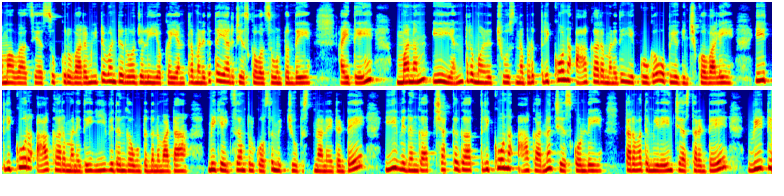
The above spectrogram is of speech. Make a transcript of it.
అమావాస్య శుక్రవారం ఇటువంటి రోజులు ఈ యొక్క యంత్రం అనేది తయారు చేసుకోవాల్సి ఉంటుంది. అయితే మనం ఈ యంత్రం అనేది చూసినప్పుడు త్రికోణ ఆకారం అనేది ఎక్కువగా ఉపయోగించుకోవాలి. ఈ త్రికోణ ఆకారం అనేది ఈ విధంగా ఉంటుందన్నమాట. మీకు ఎగ్జాంపుల్ కోసం మీకు చూపిస్తున్నాను ఏంటంటే ఈ విధంగా చక్కగా త్రికోణ ఆకారణ చేసుకోండి. తర్వాత మీరేం చేస్తారంటే వీటి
